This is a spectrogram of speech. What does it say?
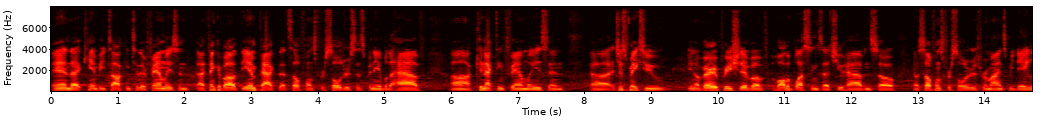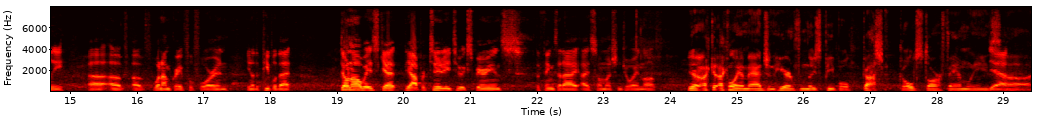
and that can't be talking to their families, and I think about the impact that cell phones for soldiers has been able to have, uh, connecting families, and uh, it just makes you, you know, very appreciative of, of all the blessings that you have, and so. You know, cell phones for soldiers reminds me daily uh, of, of what I'm grateful for and you know the people that don't always get the opportunity to experience the things that I, I so much enjoy and love. Yeah, I can, I can only imagine hearing from these people. Gosh, Gold Star families. Yeah, uh,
